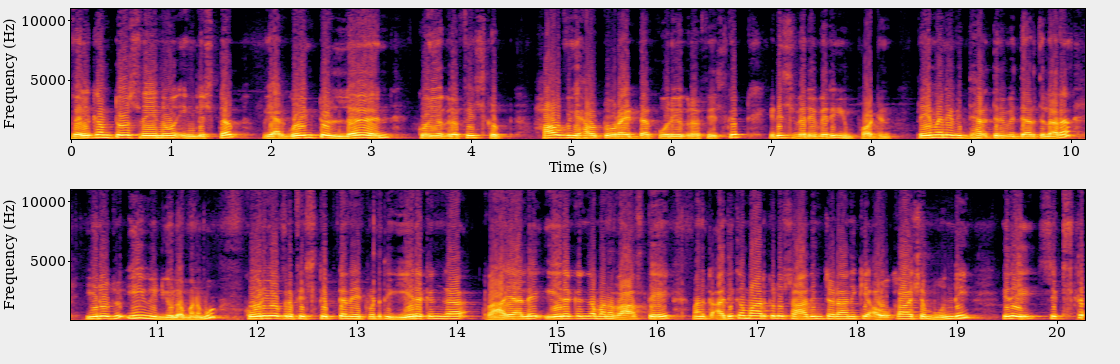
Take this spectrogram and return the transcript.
Welcome to Srenu English Club. We are going to learn choreography script. How we have to write the choreography script it is very very important ప్రేమని విద్యార్థిని విద్యార్థులారా ఈరోజు ఈ వీడియోలో మనము కోరియోగ్రఫీ స్క్రిప్ట్ అనేటువంటిది ఏ రకంగా రాయాలి ఏ రకంగా మనం రాస్తే మనకు అధిక మార్కులు సాధించడానికి అవకాశం ఉంది? ఇది సిక్స్త్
